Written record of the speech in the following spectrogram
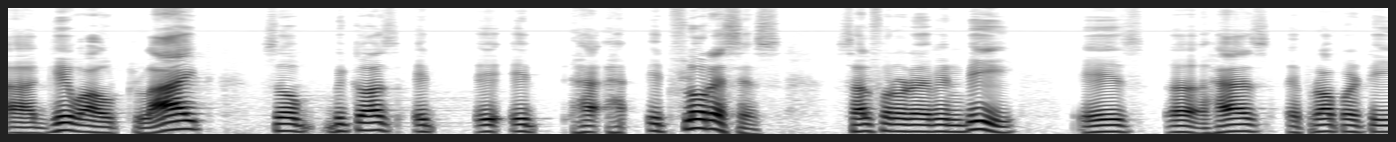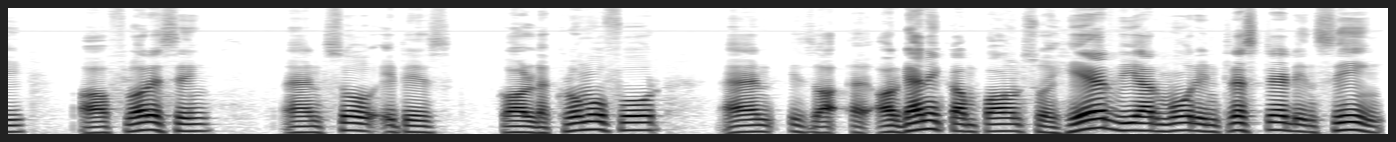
uh, give out light. So, because it it, it, it fluoresces sulforhodamine B is uh, has a property of fluorescing and so it is called a chromophore and is a, a organic compound. So, here we are more interested in seeing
